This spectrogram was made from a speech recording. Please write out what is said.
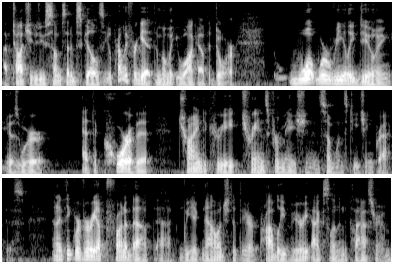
I've taught you to do some set of skills that you'll probably forget the moment you walk out the door. What we're really doing is we're, at the core of it, trying to create transformation in someone's teaching practice. And I think we're very upfront about that. We acknowledge that they are probably very excellent in the classroom,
